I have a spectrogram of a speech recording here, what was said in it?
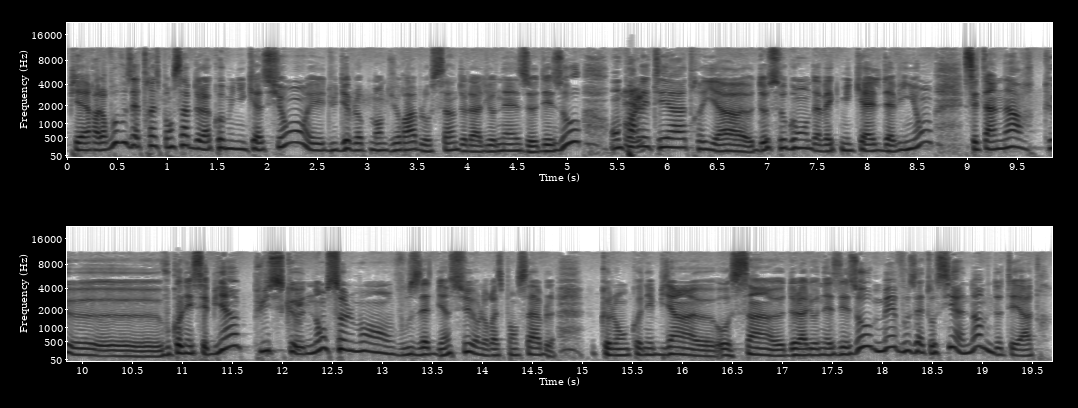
Pierre. Alors vous, vous êtes responsable de la communication et du développement durable au sein de la Lyonnaise des Eaux. On parlait théâtre il y a deux secondes avec Michael Davignon. C'est un art que vous connaissez bien puisque non seulement vous êtes bien sûr le responsable que l'on connaît bien au sein de la Lyonnaise des Eaux, mais vous êtes aussi un homme de théâtre.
